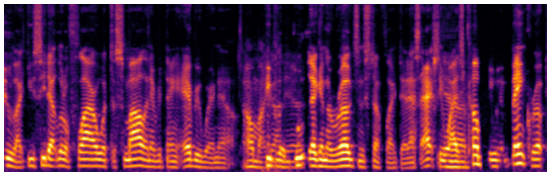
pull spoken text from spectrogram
too. Like you see that little flower with the smile and everything everywhere now. Oh my people god, are yeah. bootlegging the rugs and stuff like that. That's actually why his company went bankrupt.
